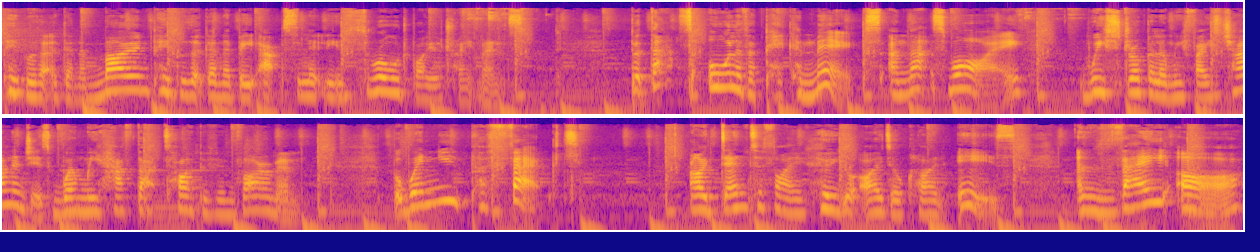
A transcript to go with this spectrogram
people that are going to moan, people that are going to be absolutely enthralled by your treatments. But that's all of a pick and mix, and that's why we struggle and we face challenges when we have that type of environment. But when you perfect identifying who your ideal client is, and they are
